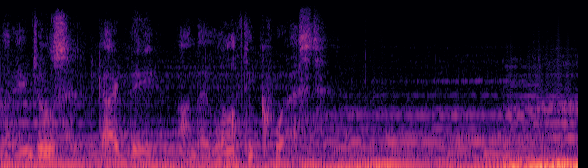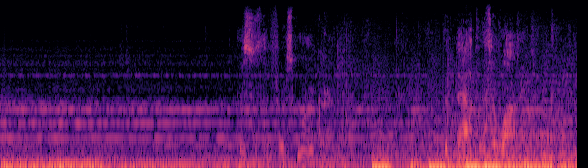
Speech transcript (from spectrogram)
Let angels guide thee on thy lofty quest. This is the first marker. The path is alive.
